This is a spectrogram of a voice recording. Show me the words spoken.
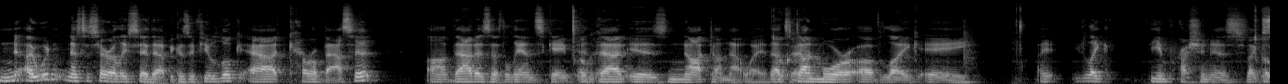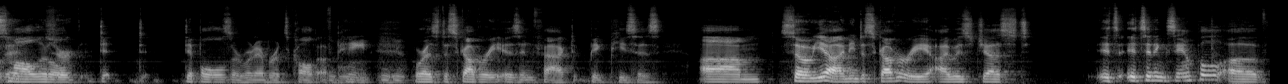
n- I wouldn't necessarily say that because if you look at Carrabassett, uh, that is a landscape, and that is not done that way. That's Okay. done more of like a, I, like the impressionists, like Okay, small little sure. Mm-hmm, di- di- dipples or whatever it's called of paint, whereas Discovery is in fact big pieces. Um, so yeah, I mean Discovery, I was just, it's it's an example of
